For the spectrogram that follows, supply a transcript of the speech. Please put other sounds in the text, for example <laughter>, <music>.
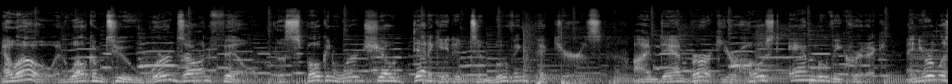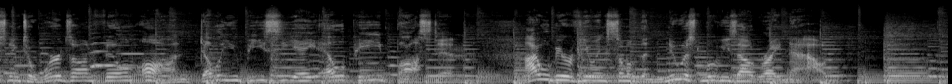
Hello, and welcome to Words on Film, the spoken word show dedicated to moving pictures. I'm Dan Burke, your host and movie critic, and you're listening to Words on Film on WBCA LP Boston. I will be reviewing some of the newest movies out right now.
